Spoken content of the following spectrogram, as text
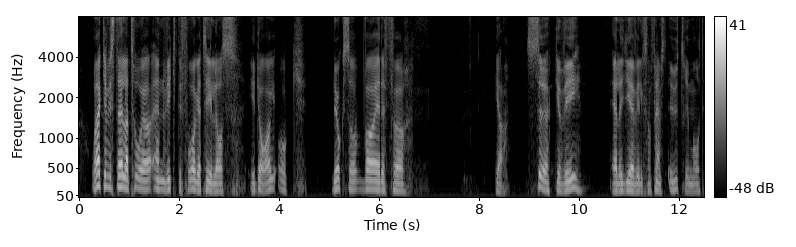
Och här kan vi ställa, tror jag, en viktig fråga till oss idag och det är också, vad är det för, ja, söker vi eller ger vi liksom främst utrymme åt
